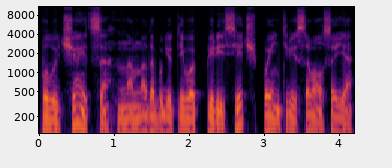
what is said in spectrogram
«Получается, нам надо будет его пересечь?» – поинтересовался я.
